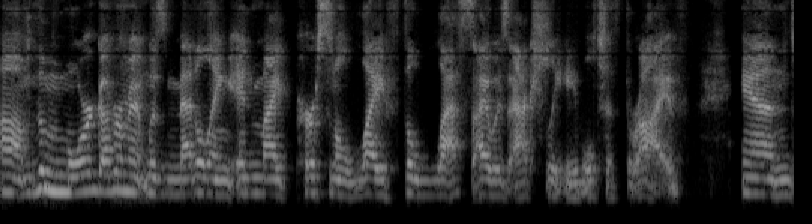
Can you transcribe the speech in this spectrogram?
um, the more government was meddling in my personal life, the less I was actually able to thrive. And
